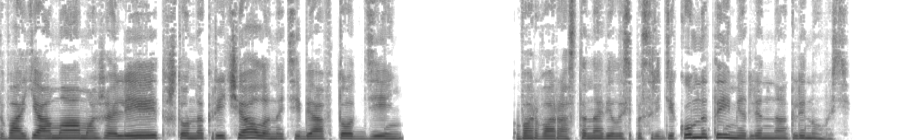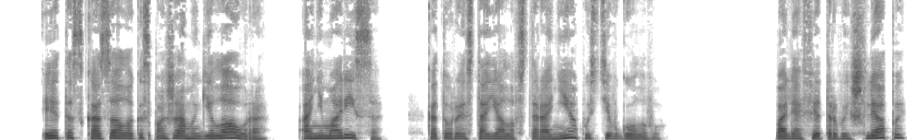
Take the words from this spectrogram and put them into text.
«Твоя мама жалеет, что накричала на тебя в тот день». Варвара остановилась посреди комнаты и медленно оглянулась. Это сказала госпожа Магелаура, а не Мариса, которая стояла в стороне, опустив голову. Поля фетровой шляпы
